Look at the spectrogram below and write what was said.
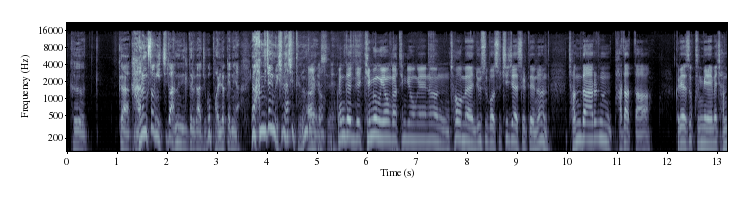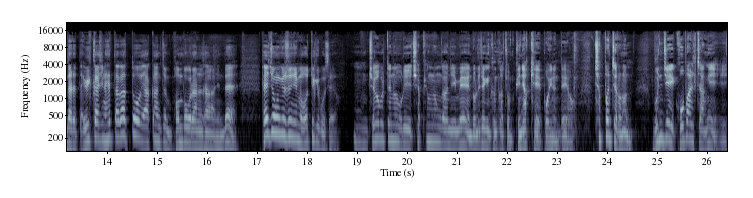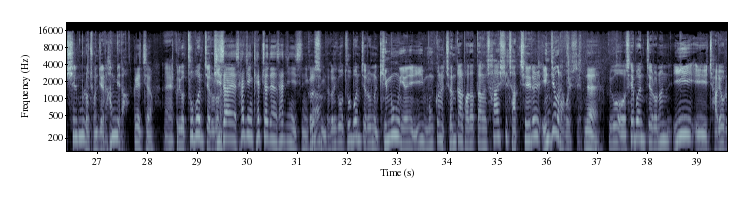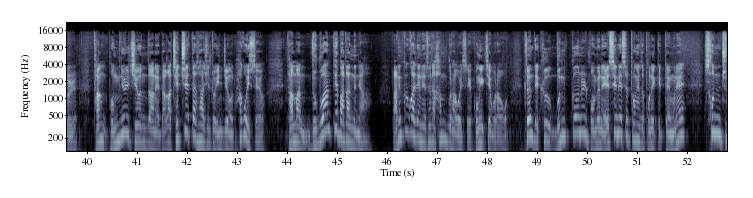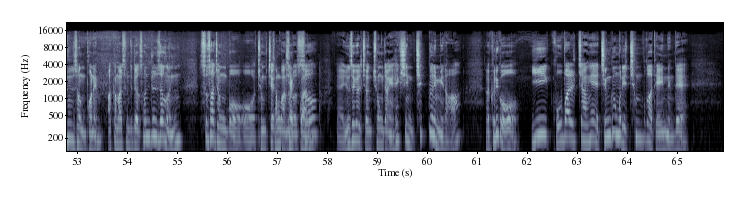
그 그러니까 가능성이 있지도 않은 일들을 가지고 벌렸겠느냐. 이건 합리적인 의심이 사실 드는 거예요. 알겠어요. 네. 그런데 이제 김웅 의원 같은 경우에는 처음에 뉴스버스 취재했을 때는 전달은 받았다. 그래서 국민의힘에 전달했다. 여기까지는 했다가 또 약간 좀 번복을 하는 상황인데 배종훈 교수님은 어떻게 보세요? 음, 제가 볼 때는 우리 최 평론가님의 논리적인 근거가 좀 빈약해 보이는데요. 첫 번째로는 문제의 고발장이 실물로 존재를 합니다. 그렇죠. 예, 그리고 두 번째로는 기사에 사진 캡처된 사진이 있으니까. 그렇습니다. 그리고 두 번째로는 김웅 의원이 이 문건을 전달받았다는 사실 자체를 인정을 하고 있어요. 네. 그리고 세 번째로는 이, 이 자료를 당 법률 지원단에다가 제출했다는 사실도 인정을 하고 있어요. 다만 누구한테 받았느냐. 라는 것 관련해서는 함구를 하고 있어요. 공익 제보라고. 그런데 그 문건을 보면 SNS를 통해서 보냈기 때문에 손준성 보냄. 아까 말씀드린 손준성은 수사정보 어, 정책관으로서 정책관. 예, 윤석열 전 총장의 핵심 측근입니다. 어, 그리고 이 고발장에 증거물이 첨부가 돼 있는데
